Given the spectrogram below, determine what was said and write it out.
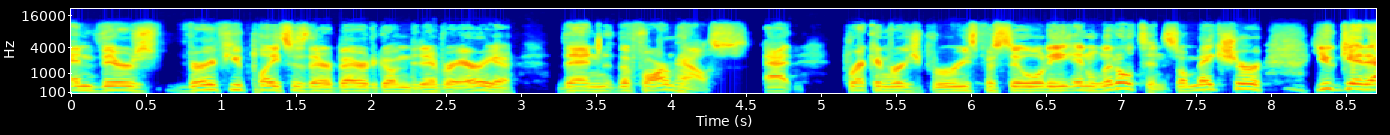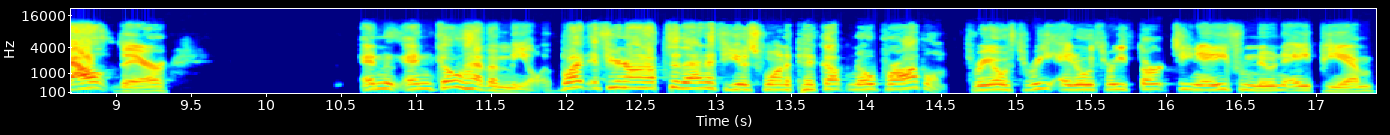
and there's very few places that are better to go in the Denver area than the farmhouse at Breckenridge Brewery's facility in Littleton. So make sure you get out there and and go have a meal. But if you're not up to that, if you just want to pick up, no problem. 303-803-1380 from noon to 8 p.m.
